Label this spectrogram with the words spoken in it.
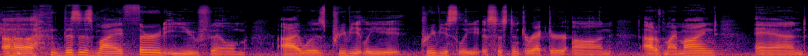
uh, this is my third EU film. I was previously, previously assistant director on Out of My Mind and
